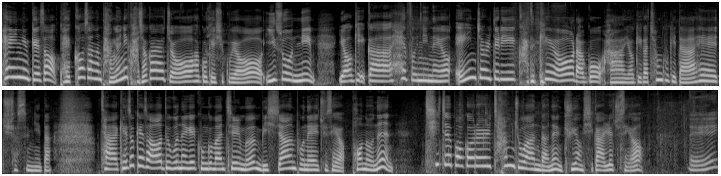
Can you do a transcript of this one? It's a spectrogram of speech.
혜인님께서 백허상은 당연히 가져가야죠. 하고 계시고요. 이수호님, 여기가 헤븐이네요. 에인절들이 가득해요. 라고, 아, 여기가 천국이다. 해 주셨습니다. 자, 계속해서 두 분에게 궁금한 질문, 미션 보내주세요. 번호는 치즈버거를 참 좋아한다는 규영 씨가 알려주세요. 네.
